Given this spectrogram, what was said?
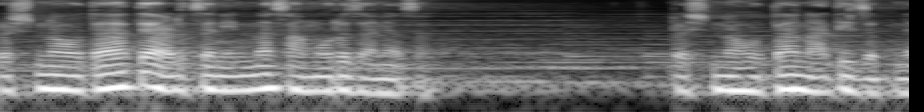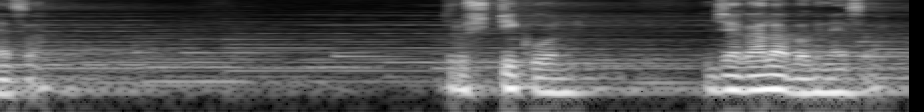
प्रश्न होता त्या अडचणींना सामोरं जाण्याचा. प्रश्न होता नाती जपण्याचा. दृष्टिकोन जगाला बघण्याचा.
